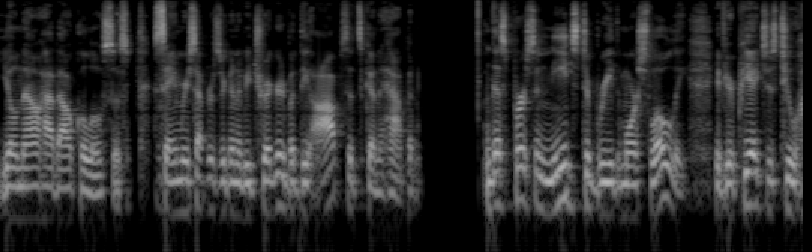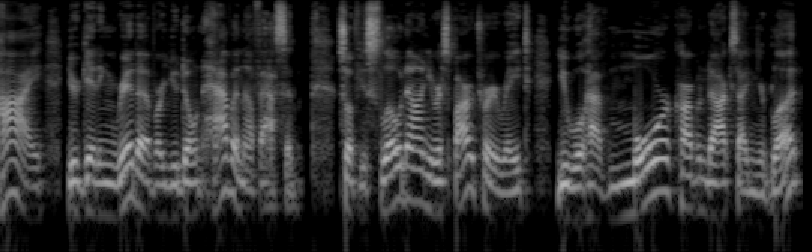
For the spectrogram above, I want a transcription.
you'll now have alkalosis. Same receptors are going to be triggered, but the opposite's going to happen this person needs to breathe more slowly. If your pH is too high, you're getting rid of or you don't have enough acid. So if you slow down your respiratory rate, you will have more carbon dioxide in your blood,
